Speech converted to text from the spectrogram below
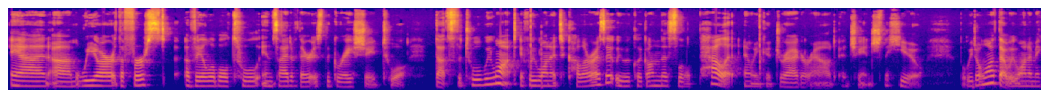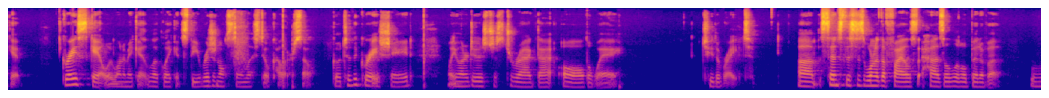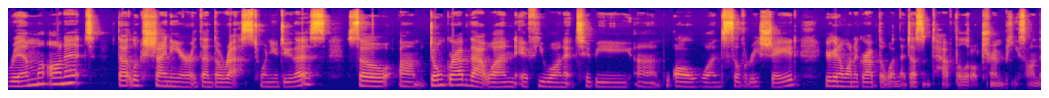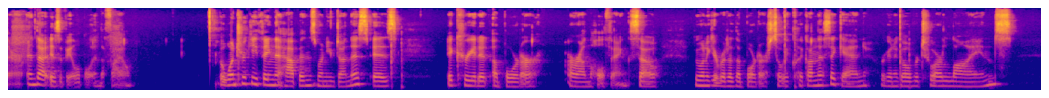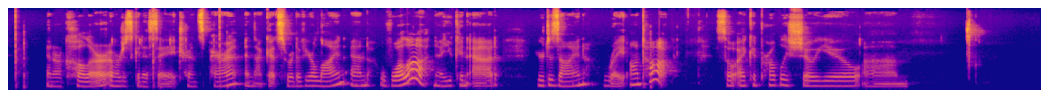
And um, we are, the first available tool inside of there is the gray shade tool. That's the tool we want. If we wanted to colorize it, we would click on this little palette and we could drag around and change the hue. But we don't want that. We want to make it grayscale. We want to make it look like it's the original stainless steel color. So go to the gray shade. What you want to do is just drag that all the way to the right. Um, since this is one of the files that has a little bit of a rim on it, that looks shinier than the rest when you do this. So um, don't grab that one if you want it to be um, all one silvery shade. You're going to want to grab the one that doesn't have the little trim piece on there, and that is available in the file. But one tricky thing that happens when you've done this is it created a border around the whole thing. So we want to get rid of the border. So we click on this again. We're going to go over to our lines and our color and we're just going to say transparent and that gets rid of your line and voila! Now you can add your design right on top. So I could probably show you, um,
